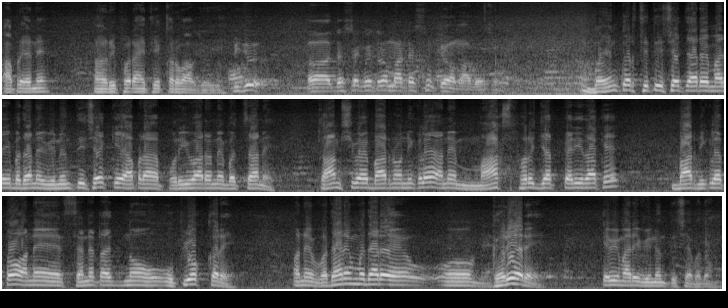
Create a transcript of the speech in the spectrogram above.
આપણે એને રિફર અહીંથી કરવા જોઈએ. બીજું દર્શક મિત્રો માટે શું કહેવા માગો છો? ભયંકર સ્થિતિ છે ત્યારે મારી બધાને વિનંતી છે કે આપણા પરિવાર અને બચ્ચાને કામ સિવાય બહાર ન નીકળે અને માસ્ક ફરજિયાત પહેરી રાખે. બહાર નીકળે તો અને સેનેટાઈઝનો ઉપયોગ કરે અને વધારેમાં વધારે ઘરે રહે એવી મારી વિનંતી છે બધાને.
